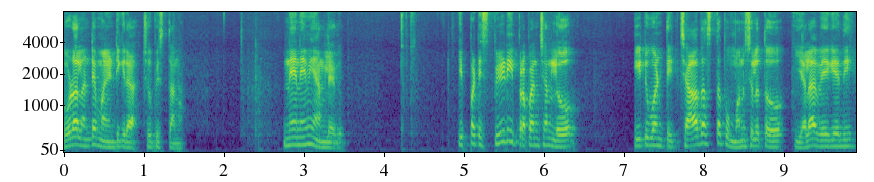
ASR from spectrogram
చూడాలంటే మా ఇంటికి రా చూపిస్తాను. నేనేమీ అనలేదు. ఇప్పటి స్పీడీ ప్రపంచంలో ఇటువంటి చాదస్తపు మనుషులతో ఎలా వేగేది?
